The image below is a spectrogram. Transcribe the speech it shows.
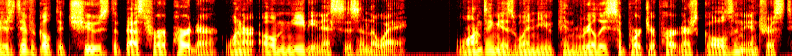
It is difficult to choose the best for our partner when our own neediness is in the way. Wanting is when you can really support your partner's goals and interests,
